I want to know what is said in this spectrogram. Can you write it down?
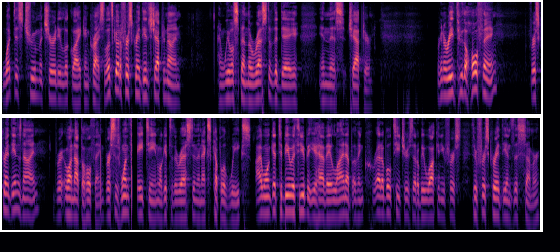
what does true maturity look like in christ. So let's go to 1 corinthians chapter 9 and we will spend the rest of the day in this chapter. We're going to read through the whole thing 1 corinthians 9 well not the whole thing verses 1 through 18 we'll get to the rest in the next couple of weeks. I won't get to be with you but you have a lineup of incredible teachers that'll be walking you first through 1 corinthians this summer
